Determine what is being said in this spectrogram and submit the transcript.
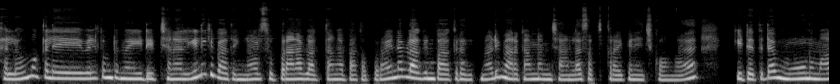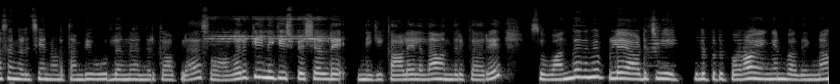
ஹலோ மக்களே. Welcome to my YouTube channel இன்னைக்கு பார்த்தீங்கன்னா ஒரு சூப்பரான vlog தாங்க பார்க்க போகிறோம் என்ன vlogனு பார்க்கறதுக்கு முன்னாடி மறக்காம நம்ம சேனலை சப்ஸ்கிரைப் பண்ணி வச்சுக்கோங்க. கிட்டத்தட்ட மூணு மாதம் கழிச்சு என்னோட தம்பி ஊர்லேருந்து வந்திருக்காப்புல. ஸோ அவருக்கு இன்னைக்கு ஸ்பெஷல் டே இன்னைக்கு காலையில தான் வந்திருக்காரு. ஸோ வந்ததுமே பிள்ளைய அடிச்சு இழுத்துட்டு போகிறோம் எங்கன்னு பார்த்தீங்கன்னா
